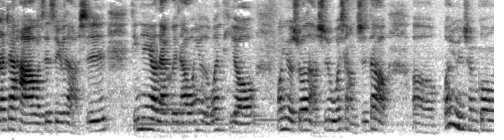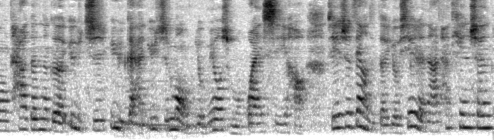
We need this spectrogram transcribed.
大家好，我是思雨老师，今天要来回答网友的问题哦。网友说，老师，我想知道，呃，关元成功它跟那个预知、预感、预知梦有没有什么关系？哈，其实是这样子的，有些人啊，他天生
